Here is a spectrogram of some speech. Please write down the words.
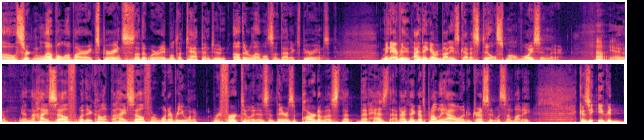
a certain level of our experience so that we're able to tap into other levels of that experience. I mean, everything. I think everybody's got a still small voice in there Oh, yeah. you know, and the high self, whether you call it the high self or whatever you want to refer to it, is that there's a part of us that that has that. I think that's probably how I would address it with somebody, because you, you could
